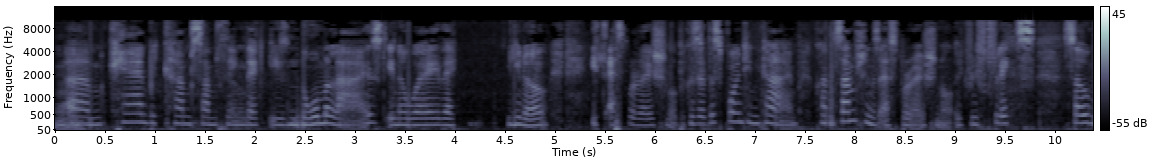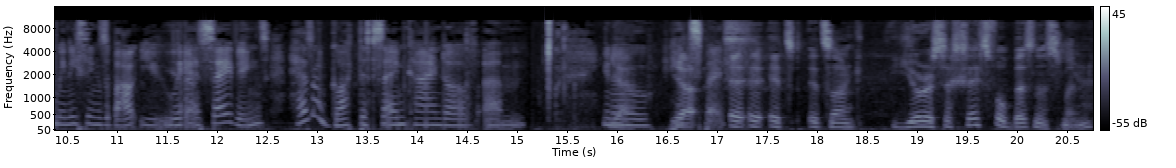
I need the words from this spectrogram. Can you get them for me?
um, can become something that is normalized in a way that you know, it's aspirational because at this point in time, consumption is aspirational. It reflects so many things about you, whereas savings hasn't got the same kind of, um, you know, yeah, headspace. It, it, it's it's like you're a successful businessman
